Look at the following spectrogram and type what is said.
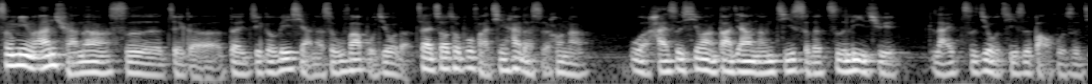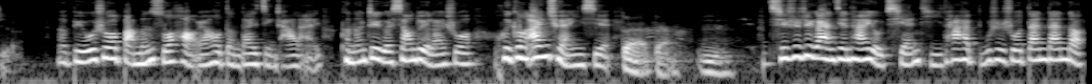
生命安全呢是这个的这个危险呢是无法补救的，在遭受不法侵害的时候呢，我还是希望大家能及时的自立去来自救，及时保护自己的。呃，比如说把门锁好，然后等待警察来，可能这个相对来说会更安全一些。对对，嗯。其实这个案件它有前提，它还不是说单单的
